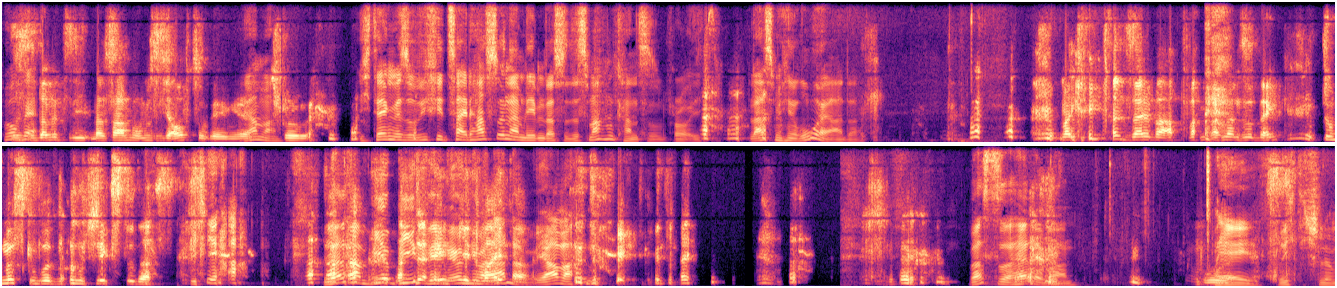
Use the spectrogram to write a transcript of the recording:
Bro, Das ist, damit sie was haben, um sich aufzuregen. Ja, Ja, Mann. True. Ich denke mir so, wie viel Zeit hast du in deinem Leben, dass du das machen kannst? So, Bro, ich, lass mich in Ruhe, Alter. Man kriegt dann selber ab, wann man dann so denkt, du Missgeburt, warum schickst du das? Ja. Dann haben wir Beef Der wegen irgendjemand weiter. anderem. Ja, Mann. Was zur Hölle, Mann? Ey, ist richtig schlimm.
